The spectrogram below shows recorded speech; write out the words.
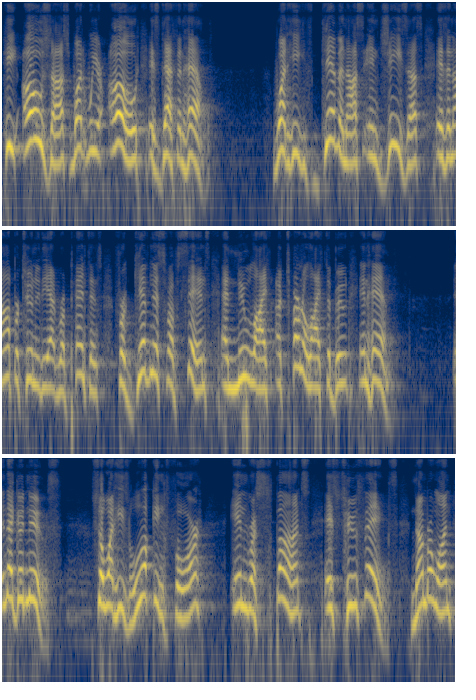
He owes us, what we are owed is death and hell. What He's given us in Jesus is an opportunity at repentance, forgiveness of sins, and new life, eternal life to boot in Him. Isn't that good news? So, what He's looking for in response is two things Number one,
